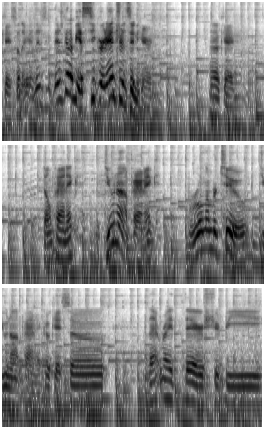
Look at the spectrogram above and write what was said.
Okay, so there, there's, there's gotta be a secret entrance in here. Okay, don't panic. Do not panic. Rule number two, do not panic. Okay, so that right there should be...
